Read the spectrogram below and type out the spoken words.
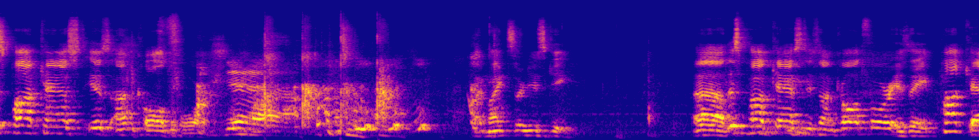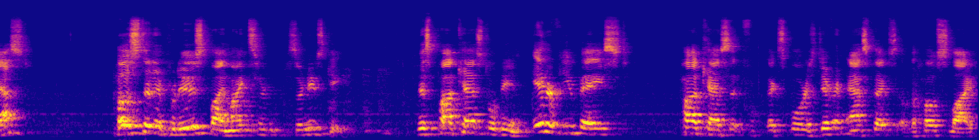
This podcast is uncalled for Yeah. by Mike Cernuski. Uh, this podcast is uncalled for is a podcast hosted and produced by Mike Cer- Cernuski. This podcast will be an interview-based podcast that explores different aspects of the host's life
